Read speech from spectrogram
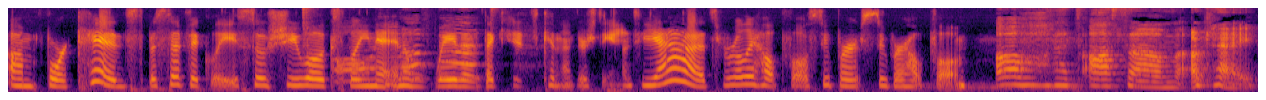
um, for kids specifically. So she will explain oh, it in a way that. that the kids can understand. Yeah, it's really helpful. Super, super helpful. Oh, that's awesome. Okay.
